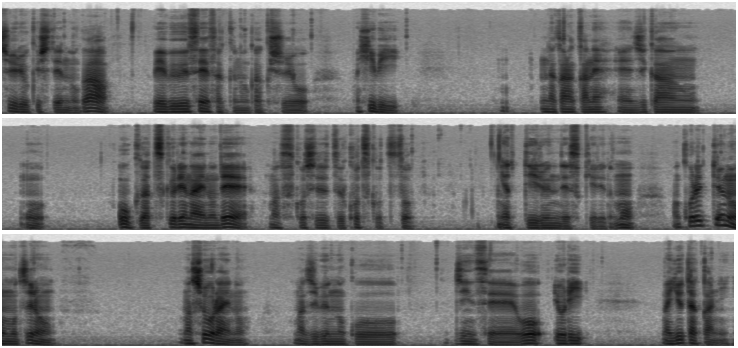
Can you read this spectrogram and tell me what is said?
注力してるのがウェブ制作の学習を日々なかなかね、え時間を多くは作れないので、まあ、少しずつコツコツとやっているんですけれども、まあ、これっていうのももちろん、まあ、将来の、まあ、自分のこう人生をより、ま、豊かに、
